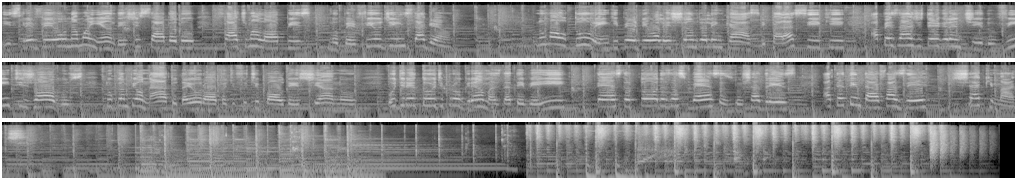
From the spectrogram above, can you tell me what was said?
Escreveu na manhã deste sábado Fátima Lopes no perfil de Instagram. Numa altura em que perdeu Alexandre Alencastre para a SIC, apesar de ter garantido 20 jogos do Campeonato da Europa de Futebol deste ano, o diretor de programas da TVI testa todas as peças do xadrez até tentar fazer checkmate.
